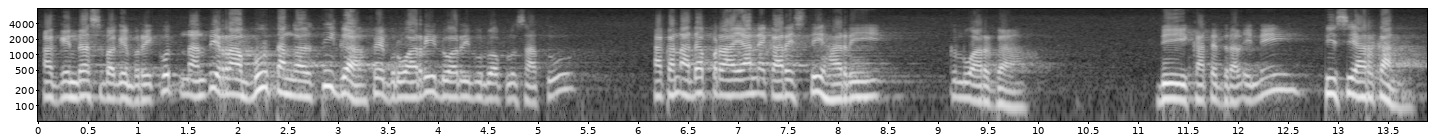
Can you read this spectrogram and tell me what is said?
agenda sebagai berikut. Nanti Rabu tanggal 3 Februari 2021 akan ada perayaan Ekaristi Hari Keluarga. Di katedral ini disiarkan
